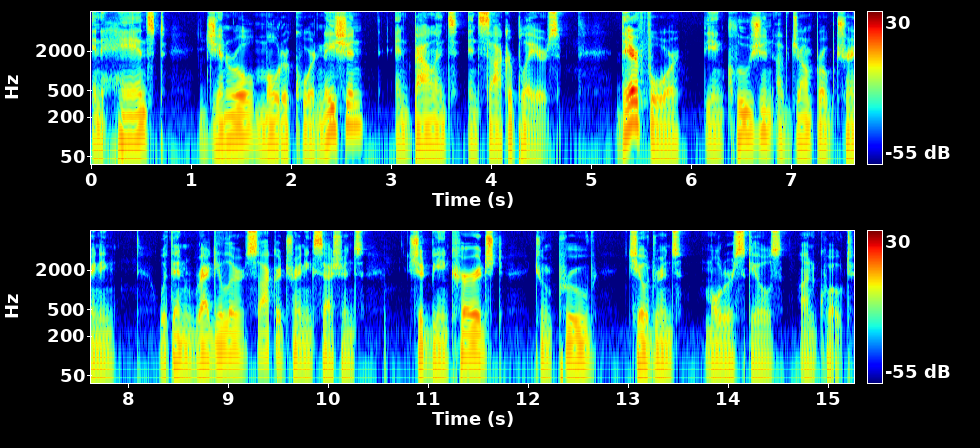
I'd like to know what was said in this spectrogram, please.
enhanced general motor coordination and balance in soccer players. Therefore, the inclusion of jump rope training within regular soccer training sessions should be encouraged to improve children's motor skills, unquote.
